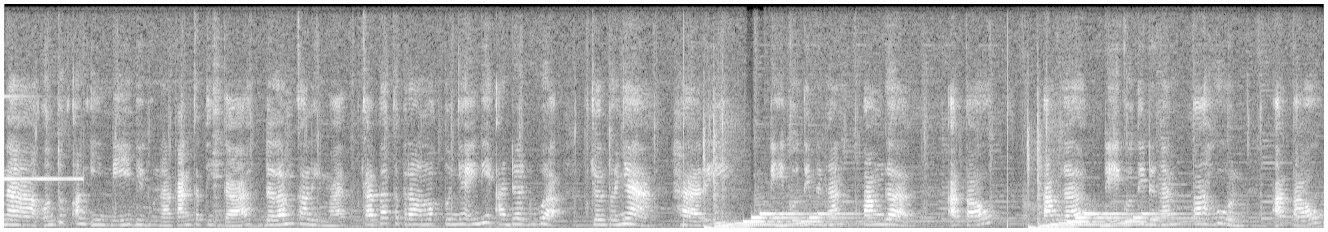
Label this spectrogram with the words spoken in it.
Nah, untuk on ini digunakan ketika dalam kalimat kata keterangan waktunya ini ada dua. Contohnya, hari diikuti dengan tanggal atau tanggal diikuti dengan tahun atau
